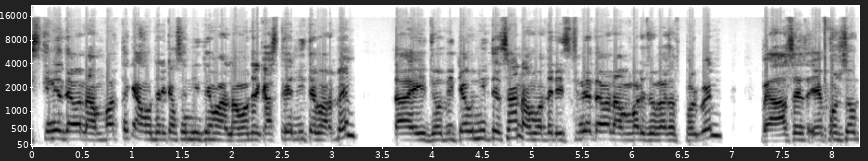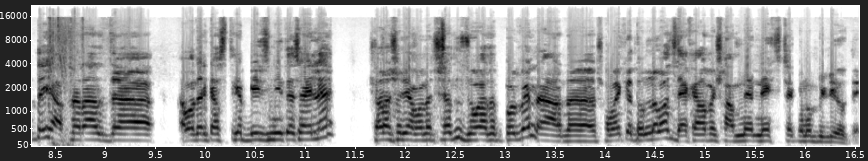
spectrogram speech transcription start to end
স্ক্রিনে দেওয়া নাম্বার থেকে আমাদের কাছে নিতে পারেন আমাদের কাছ থেকে নিতে পারবেন। তাই যদি কেউ নিতে চান, আমাদের স্ক্রিনে দেওয়া নাম্বারে যোগাযোগ করবেন। আছে এ পর্যন্তই। আপনারা আমাদের কাছ থেকে বীজ নিতে চাইলে সরাসরি আমাদের সাথে যোগাযোগ করবেন। আর সবাইকে ধন্যবাদ। দেখা হবে সামনের নেক্সট কোনো ভিডিওতে।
